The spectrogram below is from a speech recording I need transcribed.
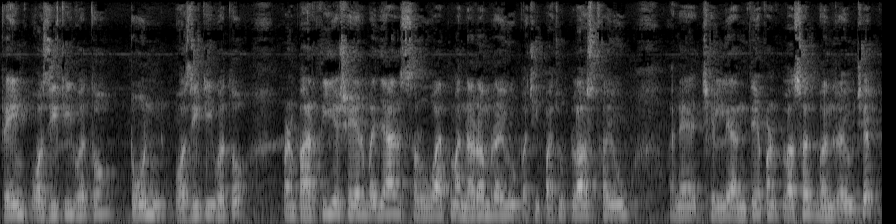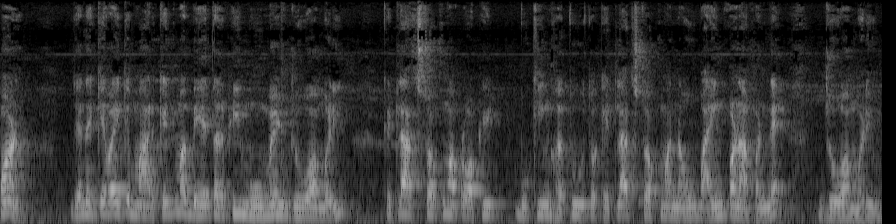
ટ્રેન્ડ પોઝિટિવ હતો, ટોન પોઝિટિવ હતો, પણ ભારતીય શેર બજાર શરૂઆતમાં નરમ રહ્યું, પછી પાછું પ્લસ થયું અને છેલ્લે અંતે પણ પ્લસ જ બંધ રહ્યું છે. પણ જેને કહેવાય કે માર્કેટમાં બે તરફી મૂવમેન્ટ જોવા મળી. કેટલાક સ્ટોકમાં પ્રોફિટ બુકિંગ હતું તો કેટલાક સ્ટોકમાં નવું બાઇંગ પણ આપણને જોવા મળ્યું.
